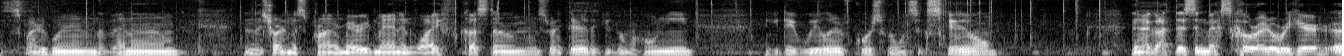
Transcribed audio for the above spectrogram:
Spider-Gwen, the Venom, then the Shartimus Prime Married Man and Wife Customs right there. Thank you, Bill Mahoney. Thank you, Dave Wheeler, of course, for the 1-6 scale. Then I got this in Mexico right over here.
